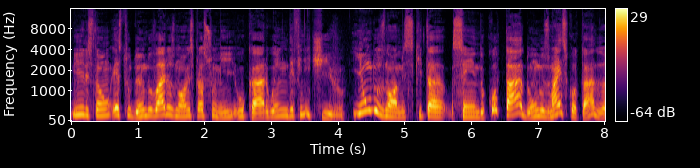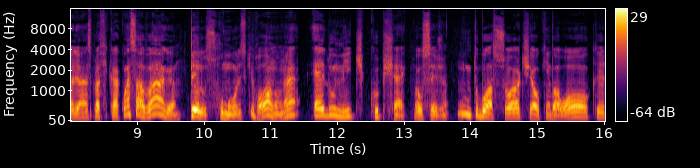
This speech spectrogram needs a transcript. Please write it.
e eles estão estudando vários nomes para assumir o cargo em definitivo. E um dos nomes que está sendo cotado, um dos mais cotados, aliás, para ficar com essa vaga, pelos rumores que rolam, né, é do Mitch Kupchak. Ou seja, muito boa sorte ao Kemba Walker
